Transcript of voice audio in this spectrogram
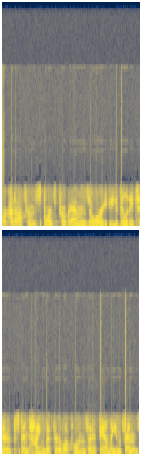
or cut off from sports programs, or the ability to spend time with their loved ones and family and friends.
